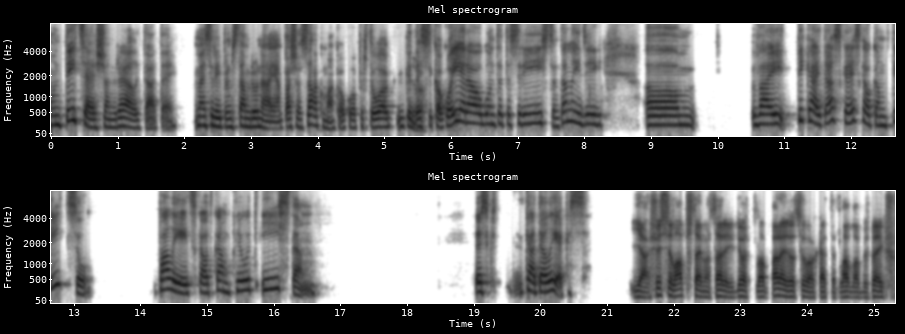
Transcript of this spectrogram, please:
un ticēšanu realitātei. Mēs arī pirms tam runājām pašā sākumā kaut ko par to, kad Jā. es kaut ko ieraugu, un tas ir īsts un tam līdzīgi. Um, vai tikai tas, ka es kaut kam ticu, palīdz kaut kam kļūt īstam? Es, kā tev liekas? Jā, šis ir labs temats. Arī ļoti labi. Pareizo cilvēku, kā tad labi, labi es beigšu.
